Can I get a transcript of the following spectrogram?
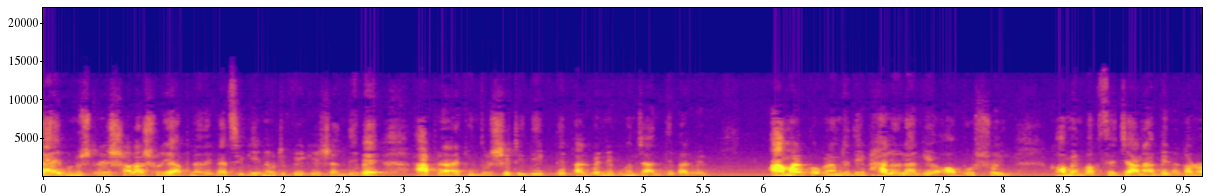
লাইভ অনুষ্ঠানে সরাসরি আপনাদের কাছে গিয়ে নোটিফিকেশন দেবে। আপনারা কিন্তু সেটি দেখতে পারবেন এবং জানতে পারবেন। আমার প্রোগ্রাম যদি ভালো লাগে, অবশ্যই কমেন্ট বক্সে জানাবেন। কারণ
